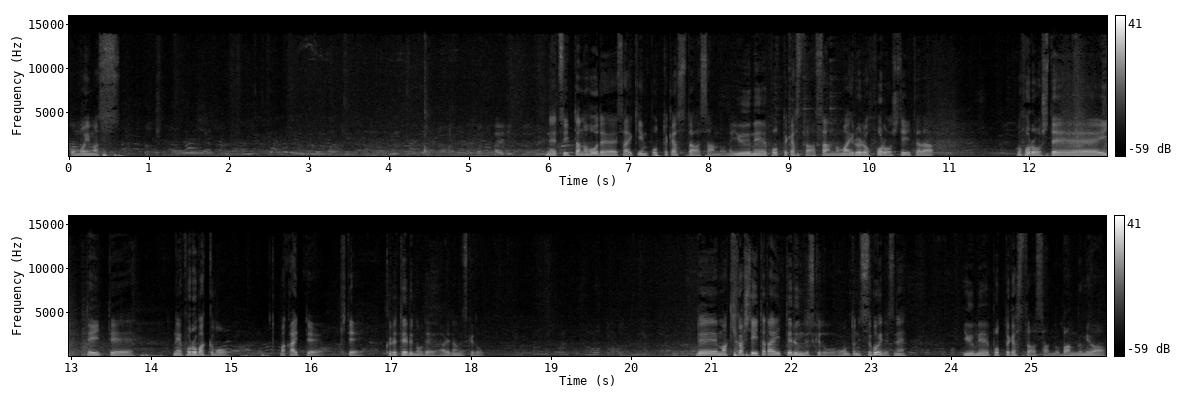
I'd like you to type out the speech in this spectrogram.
思います。ね、ツイッターの方で最近、ポッドキャスターさんのね、有名ポッドキャスターさんの、まあ、いろいろフォローしていただ、フォローしていっていて、ね、フォローバックも、まあ、帰ってきてくれているので、あれなんですけど、で、まあ、聞かせていただいてるんですけど、本当にすごいですね、有名ポッドキャスターさんの番組は、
